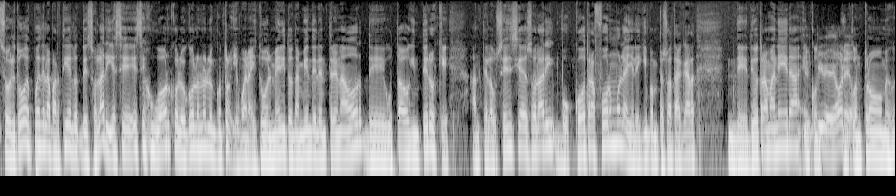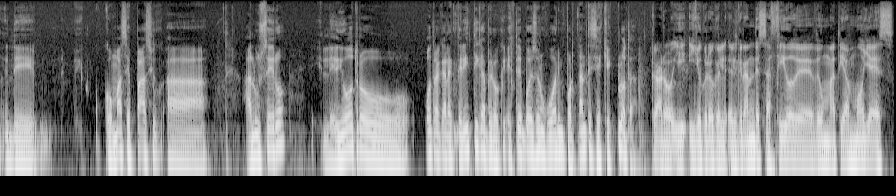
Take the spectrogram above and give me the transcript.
Sobre todo después de la partida de- Solari, ese, ese jugador Colo Colo no lo encontró. Y bueno, ahí estuvo el mérito también del entrenador, de Gustavo Quinteros, que ante la ausencia de Solari buscó otra fórmula y el equipo empezó a atacar de, de otra manera. El Encon- pibe de Oreo. encontró de, con más espacio a, a Lucero, le dio otro otra característica, pero este puede ser un jugador importante si es que explota. Claro, y, y yo creo que el, el gran desafío de, de un Matías Moya es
